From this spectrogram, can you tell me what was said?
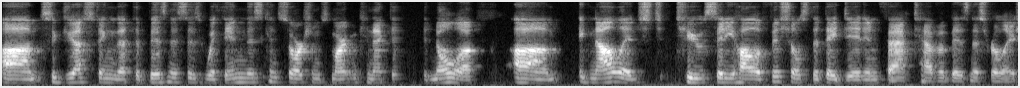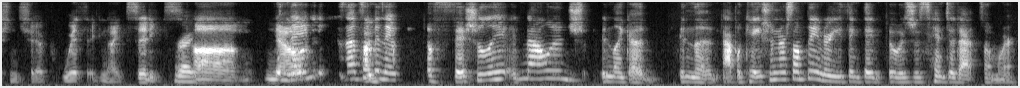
um, suggesting that the businesses within this consortium, Smart and Connected NOLA, um, acknowledged to City Hall officials that they did, in fact, have a business relationship with Ignite Cities. Right. Um, now, they, is that something I, they officially acknowledge in like a in the application or something, or you think they it was just hinted at somewhere?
